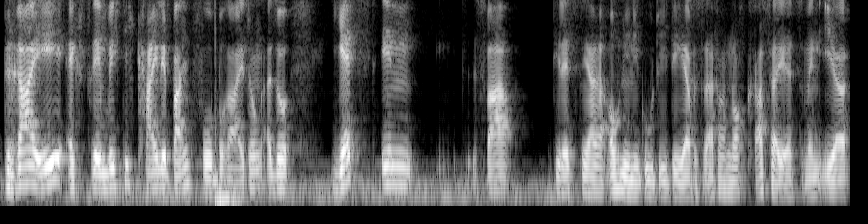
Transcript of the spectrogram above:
drei, extrem wichtig, keine Bankvorbereitung. Also jetzt in, es war die letzten Jahre auch nie eine gute Idee, aber es ist einfach noch krasser jetzt, wenn ihr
